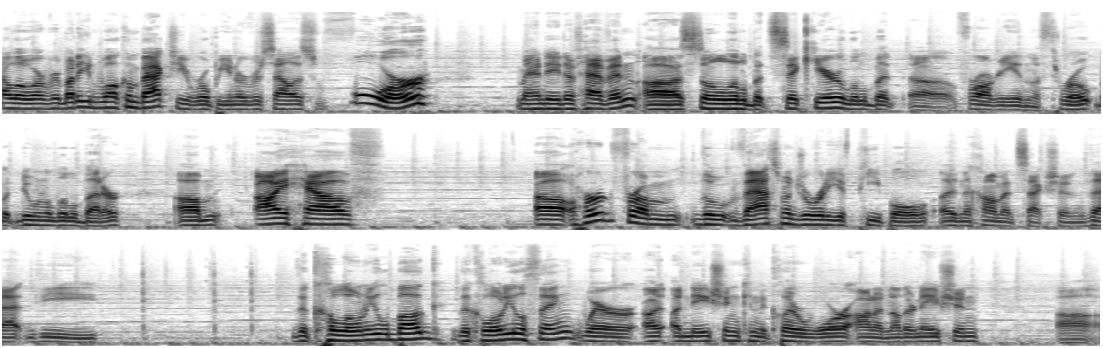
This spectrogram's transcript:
Hello, everybody, and welcome back to Europa Universalis 4 Mandate of Heaven. Uh, still a little bit sick here, a little bit uh, froggy in the throat, but doing a little better. Um, I have uh, heard from the vast majority of people in the comment section that the the colonial bug, the colonial thing, where a, a nation can declare war on another nation uh,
